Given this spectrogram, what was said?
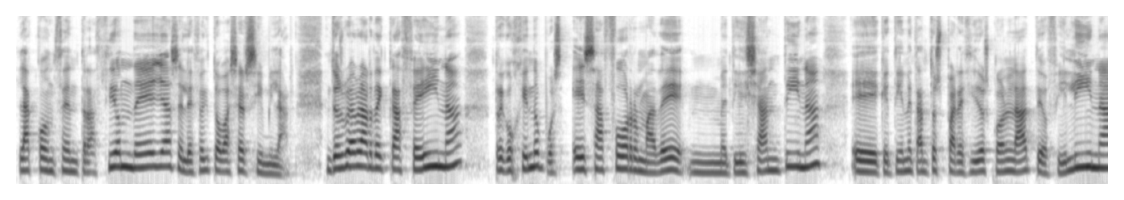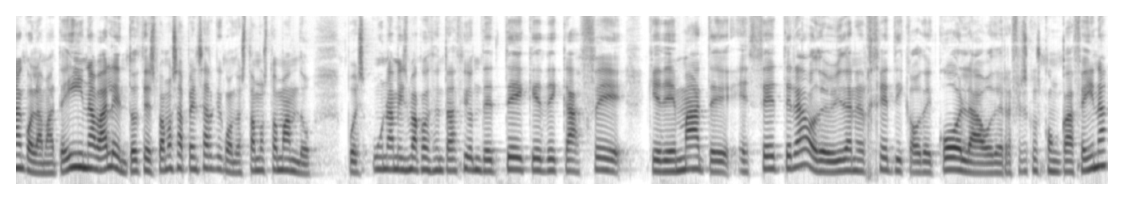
la concentración de ellas el efecto va a ser similar. Entonces voy a hablar de cafeína recogiendo pues esa forma de metilxantina eh, que tiene tantos parecidos con la teofilina, con la mateína, ¿vale? Entonces vamos a pensar que cuando estamos tomando pues una misma concentración de té que de café que de mate etcétera, o de bebida energética, o de cola, o de refrescos con cafeína,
